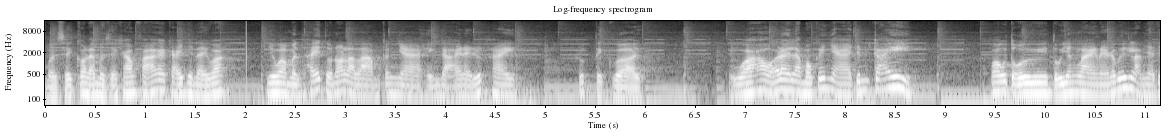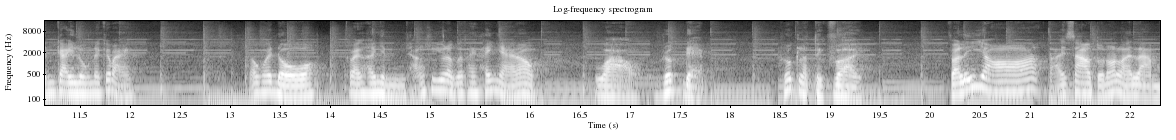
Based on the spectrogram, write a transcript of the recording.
Mình sẽ có lẽ mình sẽ khám phá cái cây trên đây quá nhưng mà mình thấy tụi nó là làm căn nhà hiện đại này rất hay rất tuyệt vời. Wow ở đây là một cái nhà trên cây. Wow tụi tụi dân làng này nó biết làm nhà trên cây luôn đây các bạn. Đâu phải đùa các bạn có thể nhìn thẳng xuống dưới là có thể thấy nhà đó không wow rất đẹp rất là tuyệt vời. Và lý do tại sao tụi nó lại làm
